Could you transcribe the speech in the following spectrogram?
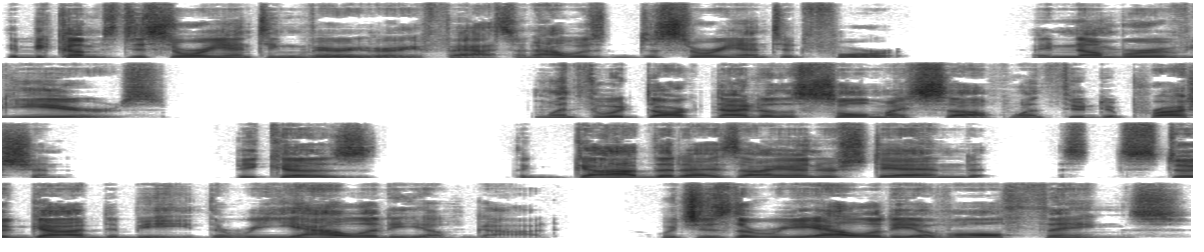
it becomes disorienting very, very fast. And I was disoriented for a number of years. Went through a dark night of the soul myself, went through depression because the God that, as I understand, stood God to be, the reality of God, which is the reality of all things,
